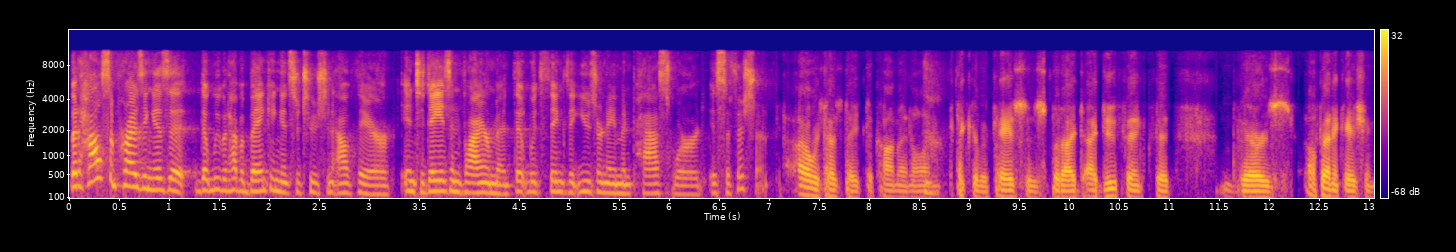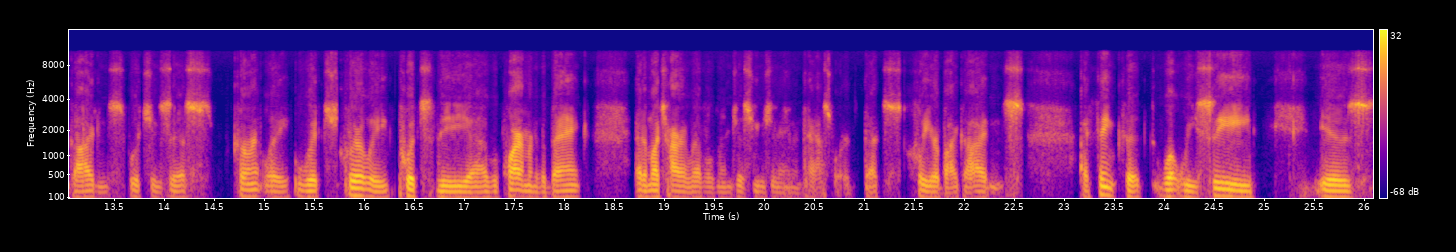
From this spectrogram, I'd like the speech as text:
But how surprising is it that we would have a banking institution out there in today's environment that would think that username and password is sufficient? I always hesitate to comment on particular cases, but I, I do think that there's authentication guidance which exists currently, which clearly puts the uh, requirement of the bank at a much higher level than just username and password. That's clear by guidance. I think that what we see is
